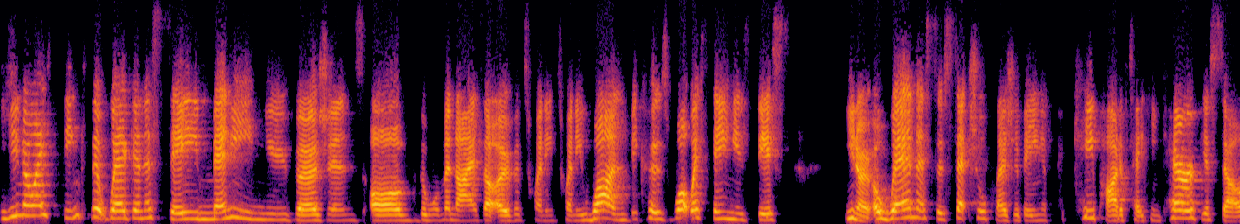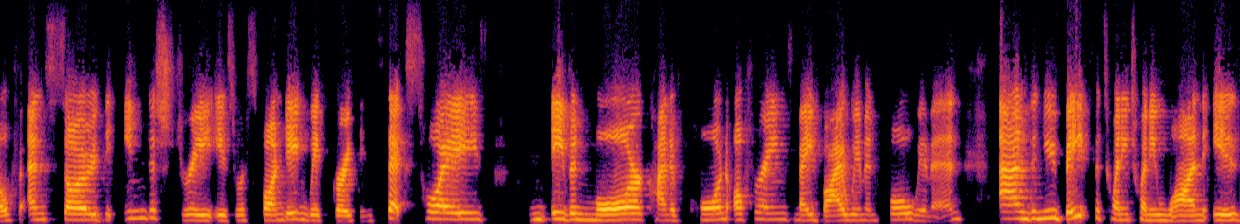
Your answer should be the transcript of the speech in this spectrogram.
you know, I think that we're going to see many new versions of the womanizer over 2021 because what we're seeing is this, you know, awareness of sexual pleasure being a key part of taking care of yourself. And so the industry is responding with growth in sex toys, even more kind of porn offerings made by women for women. And the new beat for 2021 is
